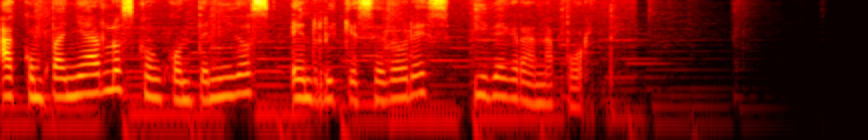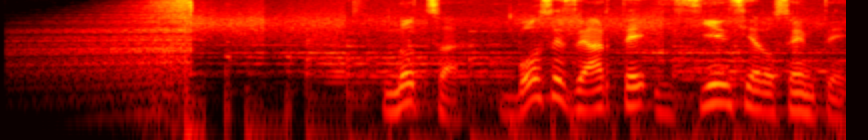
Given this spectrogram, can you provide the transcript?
acompañarlos con contenidos enriquecedores y de gran aporte. NOTSA, Voces de Arte y Ciencia Docente.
